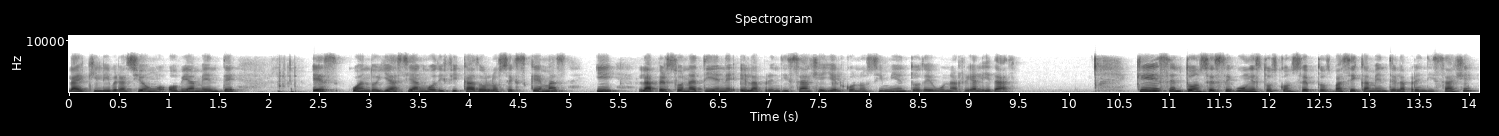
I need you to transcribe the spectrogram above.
La equilibración, obviamente, es cuando ya se han modificado los esquemas y la persona tiene el aprendizaje y el conocimiento de una realidad. ¿Qué es entonces, según estos conceptos, básicamente el aprendizaje?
